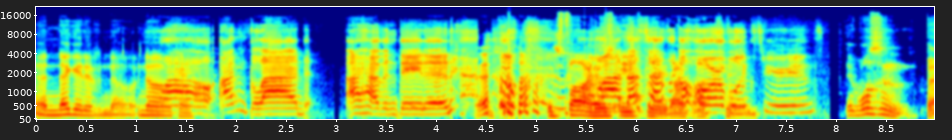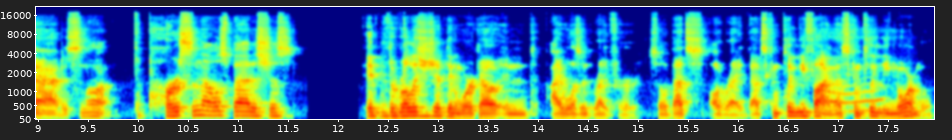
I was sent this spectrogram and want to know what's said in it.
a negative note. No. wow, I'm glad I haven't dated. It's fine. it was wow, eighth that sounds grade. like a I've- I've horrible experience. It wasn't bad. It's not the person that was bad. It's just it. The relationship didn't work out, and I wasn't right for her. So that's all right. That's completely fine. That's completely normal.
